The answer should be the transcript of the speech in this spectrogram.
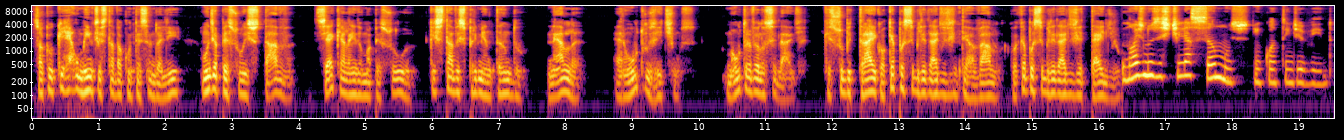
Só que o que realmente estava acontecendo ali, onde a pessoa estava, se é que ela ainda é uma pessoa, que estava experimentando nela, eram outros ritmos, uma outra velocidade que subtrai qualquer possibilidade de intervalo, qualquer possibilidade de tédio. Nós nos estilhaçamos enquanto indivíduo.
